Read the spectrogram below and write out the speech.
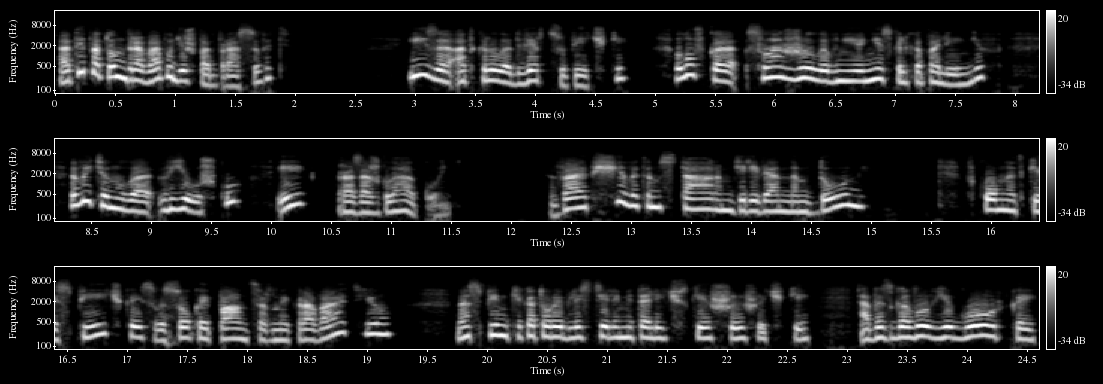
а ты потом дрова будешь подбрасывать». Иза открыла дверцу печки, ловко сложила в нее несколько поленьев, вытянула вьюшку и разожгла огонь. Вообще в этом старом деревянном доме, в комнатке с печкой, с высокой панцирной кроватью, на спинке которой блестели металлические шишечки, а в изголовье горкой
